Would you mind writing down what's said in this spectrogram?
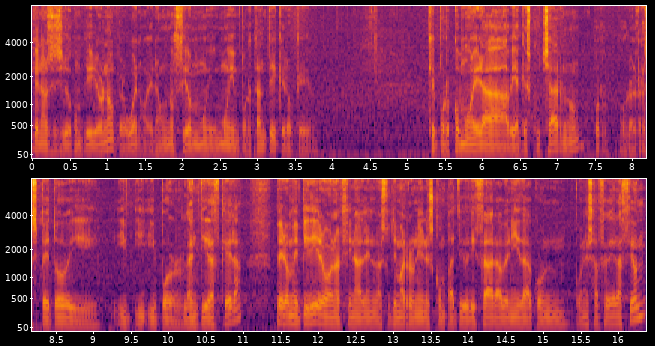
que no sé si lo cumpliré o no, pero bueno, era una opción muy, muy importante y creo que, que por cómo era había que escuchar, ¿no? por, el respeto y- y por la entidad que era. Pero me pidieron al final en las últimas reuniones compatibilizar Avenida con, con esa federación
